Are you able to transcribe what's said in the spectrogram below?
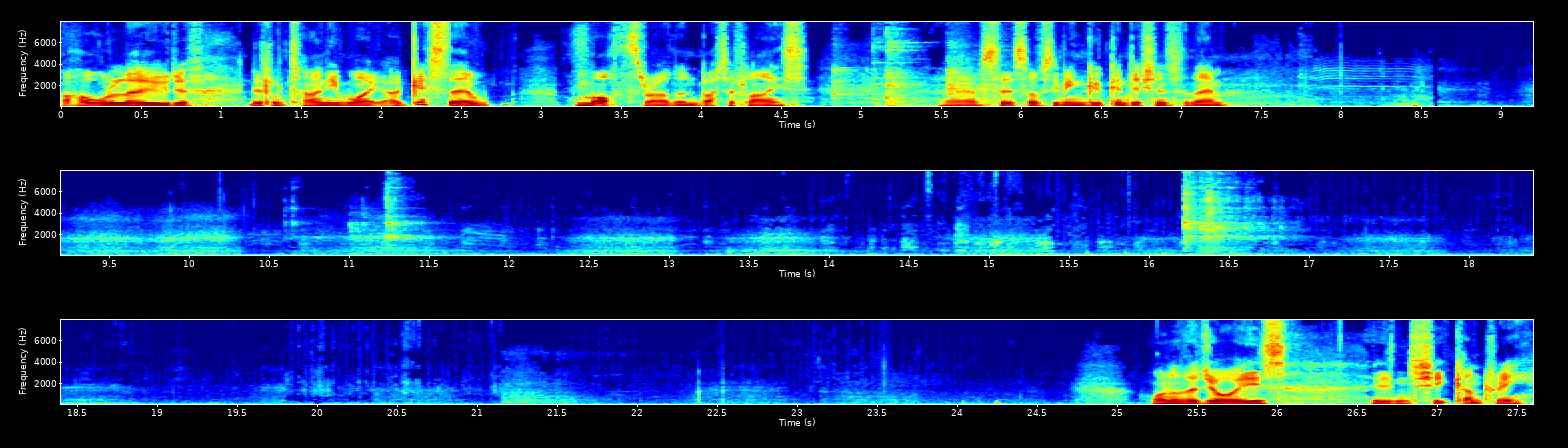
a whole load of little tiny white, I guess they're moths rather than butterflies. Uh, so it's obviously been good conditions for them. One of the joys in sheep country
